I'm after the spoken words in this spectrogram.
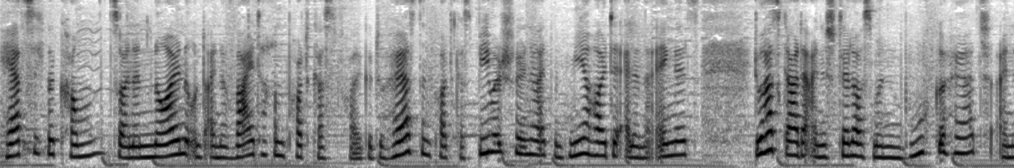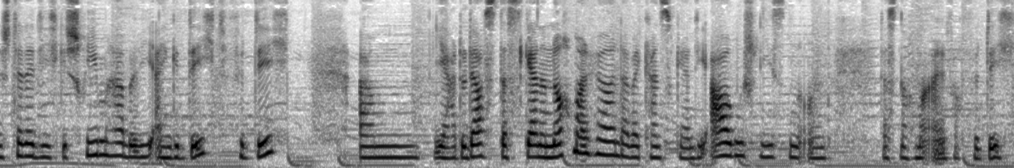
Herzlich willkommen zu einer neuen und einer weiteren Podcast-Folge. Du hörst den Podcast Bibelschönheit mit mir heute, Elena Engels. Du hast gerade eine Stelle aus meinem Buch gehört, eine Stelle, die ich geschrieben habe, wie ein Gedicht für dich, ähm, ja, du darfst das gerne nochmal hören, dabei kannst du gerne die Augen schließen und das nochmal einfach für dich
